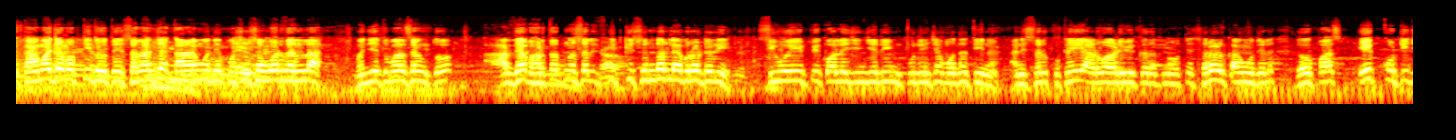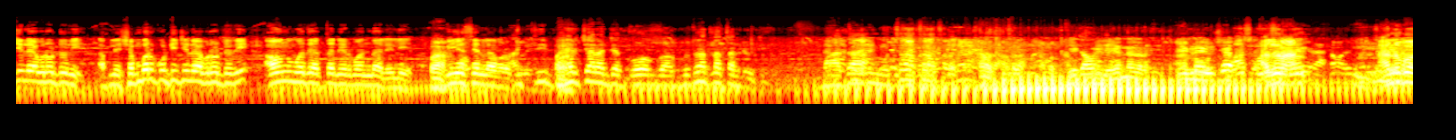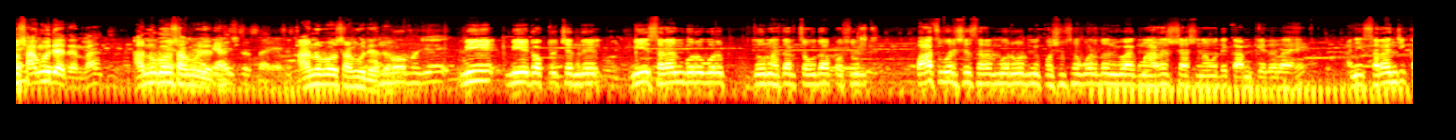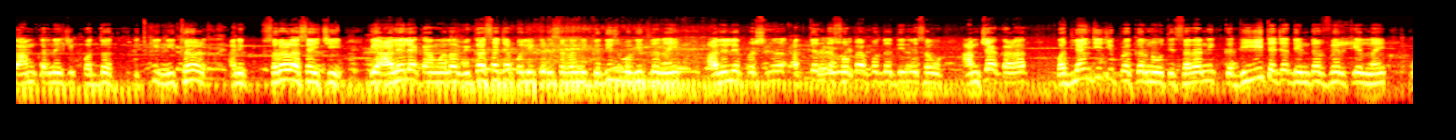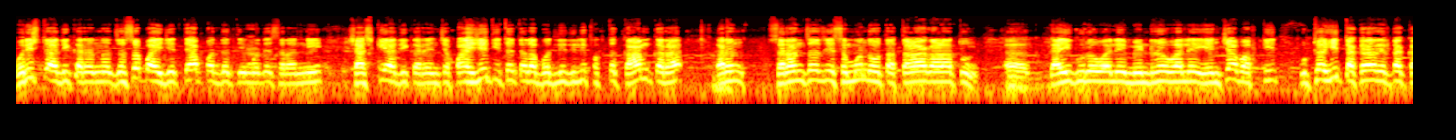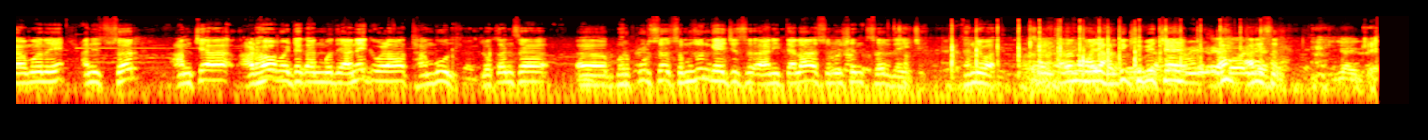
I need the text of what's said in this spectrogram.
कामाच्या बाबतीत होते. सरांच्या काळामध्ये पशुसंवर्धनला म्हणजे तुम्हाला सांगतो अर्ध्या भारतात नसेल इतकी सुंदर लॅबोरेटरी सीओईपी कॉलेज इंजिनिअरिंग पुणेच्या मदतीनं. आणि सर कुठेही आडवाआडवी करत नव्हते सरळ काम होते जवळपास एक कोटीची लॅबोरेटरी आपले शंभर कोटीची लॅबोरेटरी औंधमध्ये आता निर्माण झालेली. आहे. बी एस एल आणि लॅबोरेटरी ती बाहेरच्या राज्यात गुजरातला चालली होती. माझा आणि. अजून अनु- अनुभव सांगू द्या त्यांना. अनुभव सांगू आहे. अनुभव सांगू द्या अनुभव म्हणजे मी मी डॉक्टर चंदेल मी सरांबरोबर दोन हजार चौदापासून पाच वर्ष सरांबरोबर मी पशुसंवर्धन विभाग महाराष्ट्र शासनामध्ये काम केलेलं आहे. आणि सरांची काम करण्याची पद्धत इतकी निथळ आणि सरळ असायची की आलेल्या कामाला विकासाच्या पलीकडे सरांनी कधीच बघितलं नाही. आलेले प्रश्न अत्यंत सोप्या पद्धतीने सव आमच्या काळात बदल्यांची जी प्रकरणं होती सरांनी कधीही त्याच्यात इंटरफेअर केलं नाही. वरिष्ठ अधिकाऱ्यांना जसं पाहिजे त्या पद्धतीमध्ये सरांनी शासकीय अधिकाऱ्यांच्या पाहिजे तिथं त्याला बदली दिली. फक्त काम करा. कारण सरांचा जे संबंध होता तळागाळातून गाईगुरंवाले मेंढरंवाले यांच्या बाबतीत कुठंही तक्रार येता कामा नये. आणि सर आमच्या आढावा बैठकांमध्ये अनेक वेळा थांबून लोकांचा भरपूर स समजून घ्यायचे सर आणि त्याला सोल्युशन सर द्यायचे. धन्यवाद. सरांना माझ्या हार्दिक शुभेच्छा आहे. अरे सर.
